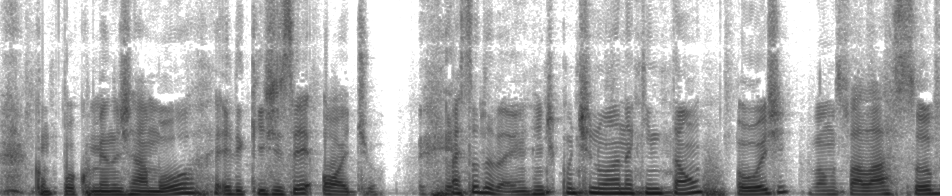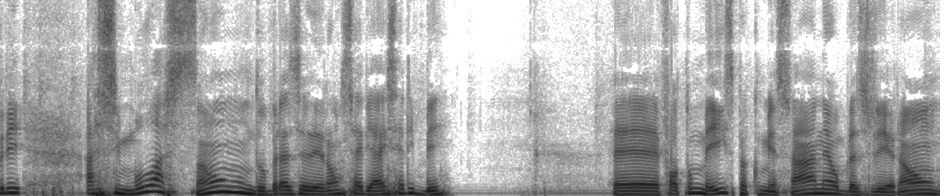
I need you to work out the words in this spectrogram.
Com um pouco menos de amor, ele quis dizer ódio. Mas tudo bem, a gente continuando aqui então. Hoje vamos falar sobre a simulação do Brasileirão Série A e Série B. É, falta um mês para começar, né? O Brasileirão,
